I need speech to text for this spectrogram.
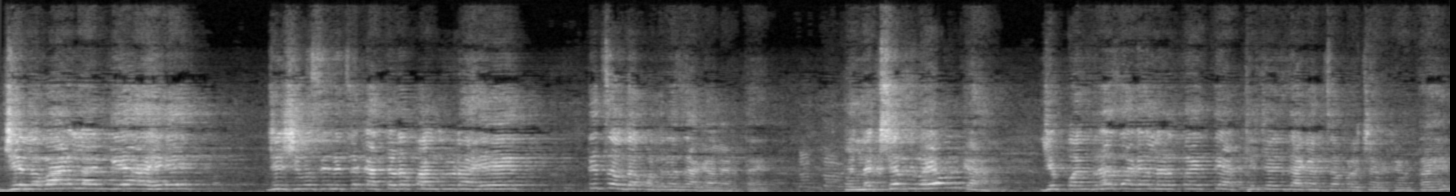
जे लबाड लांडगे आहेत जे शिवसेनेचं कातडं पांघरुण आहेत ते चौदा पंधरा जागा लढतायत. पण लक्षात घ्या बरं का? जे पंधरा जागा लढतायत ते अठ्ठेचाळीस जागांचा प्रचार करतायत.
